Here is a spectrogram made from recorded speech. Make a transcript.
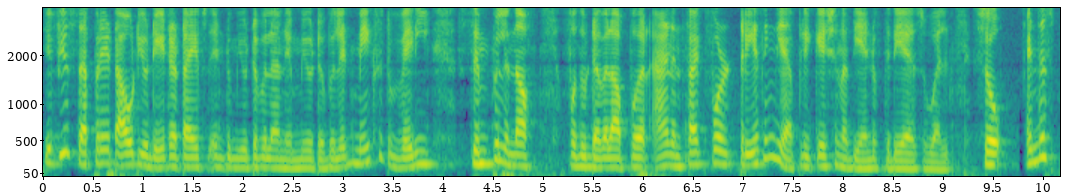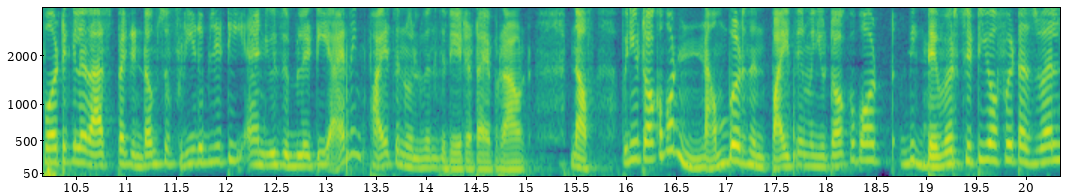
if you separate out your data types into mutable and immutable, it makes it very simple enough for the developer and in fact for tracing the application at the end of the day as well. So in this particular aspect in terms of readability and usability i think python will win the data type round. Now when you talk about numbers in python when you talk about the diversity of it as well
